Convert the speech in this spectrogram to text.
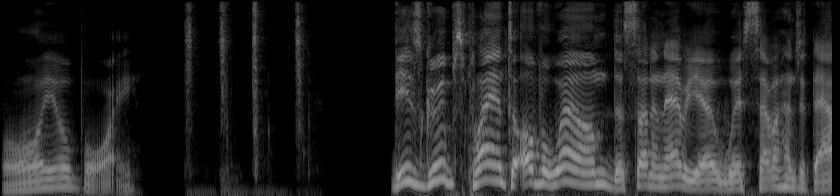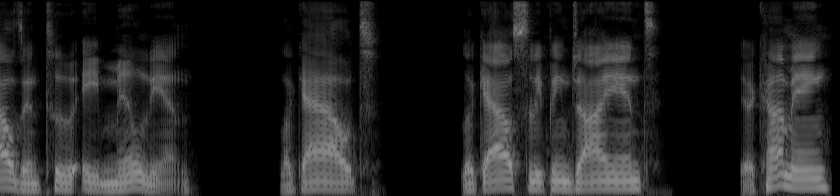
Boy, oh boy. These groups plan to overwhelm the southern area with 700,000 to a million. Look out. Look out, sleeping giant. They're coming.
